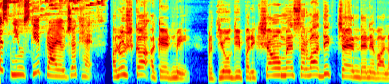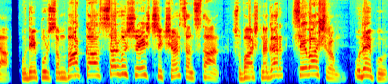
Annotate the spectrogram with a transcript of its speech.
इस न्यूज़ के प्रायोजक है। अनुष्का अकेडमी, प्रतियोगी परीक्षाओं में सर्वाधिक चयन देने वाला उदयपुर संभाग का सर्वश्रेष्ठ शिक्षण संस्थान, सुभाष नगर, सेवाश्रम, उदयपुर।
